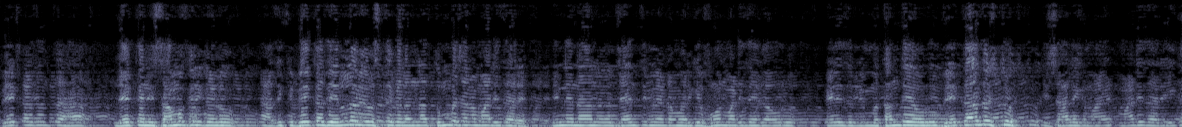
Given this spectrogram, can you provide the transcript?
ಬೇಕಾದಂತಹ ಲೇಖನಿ ಸಾಮಗ್ರಿಗಳು, ಅದಕ್ಕೆ ಬೇಕಾದ ಎಲ್ಲ ವ್ಯವಸ್ಥೆಗಳನ್ನ ತುಂಬಾ ಜನ ಮಾಡಿದ್ದಾರೆ. ನಿನ್ನೆ ನಾನು ಜಯಂತಿ ಮೇಡಮ್ ಅವರಿಗೆ ಫೋನ್ ಮಾಡಿದಾಗ ಅವರು ಹೇಳಿದ್ರು, ನಿಮ್ಮ ತಂದೆಯವರು ಬೇಕಾದಷ್ಟು ಈ ಶಾಲೆಗೆ ಮಾಡಿದ್ದಾರೆ. ಈಗ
